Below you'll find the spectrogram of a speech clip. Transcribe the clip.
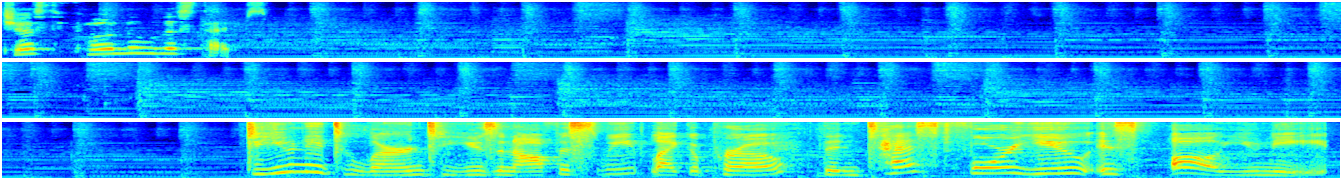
Just follow the steps. Do you need to learn to use an office suite like a pro? Then Test4U is all you need.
